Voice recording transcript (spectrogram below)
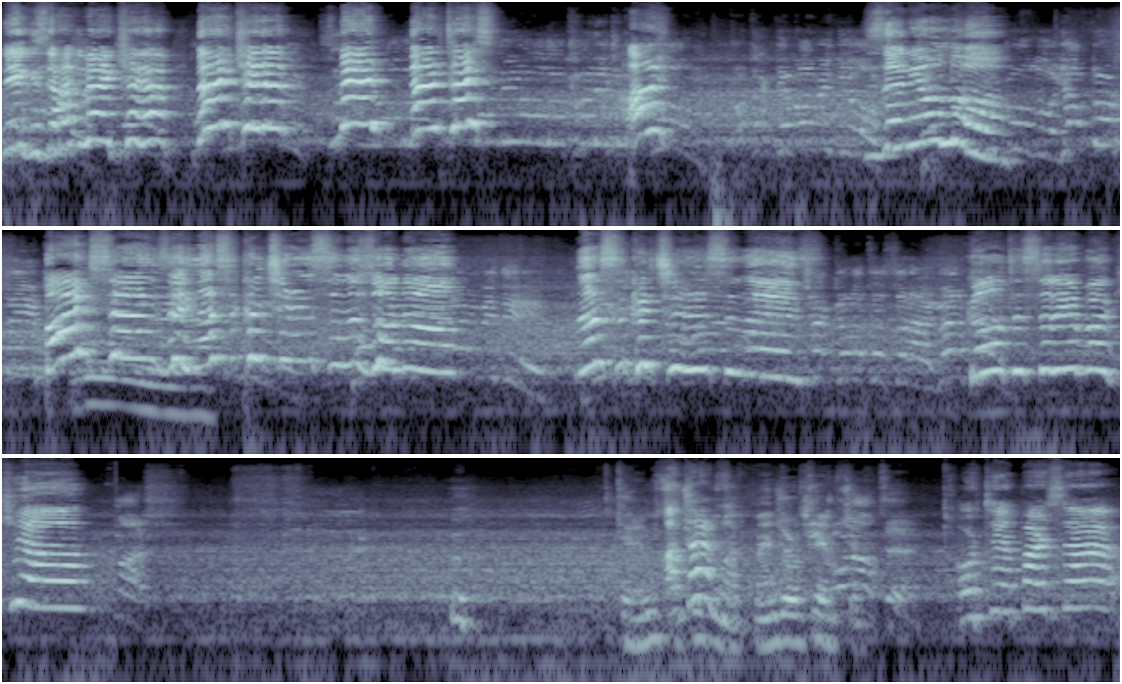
Ne güzel. Ver Kerem. Mer. Mertes. Ay. Atak devam ediyor. Zaniolo. Bak sen nasıl kaçırırsınız onu? Nasıl kaçırırsınız? Galatasaray'a bak ya. Kerem için Atar çok mı? Bence orta yapacak. 16. Orta yaparsa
